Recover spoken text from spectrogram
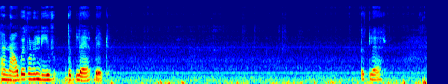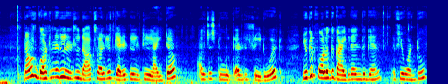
And now we're to leave the glare bit. The glare. Now I've gotten it a little dark so I'll just get it a little lighter I'll just do it. I'll just redo it. You can follow the guidelines again if you want to.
